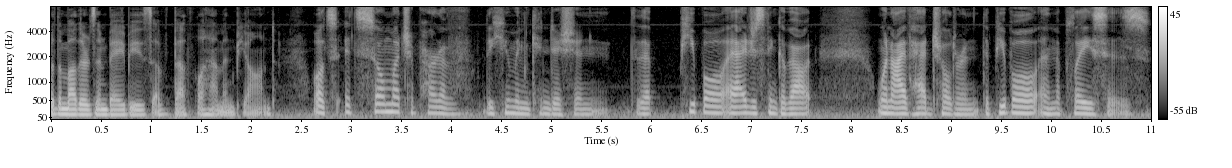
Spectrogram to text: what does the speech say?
for the mothers and babies of Bethlehem and beyond. Well, it's it's so much a part of the human condition that people. I just think about when I've had children, the people and the places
